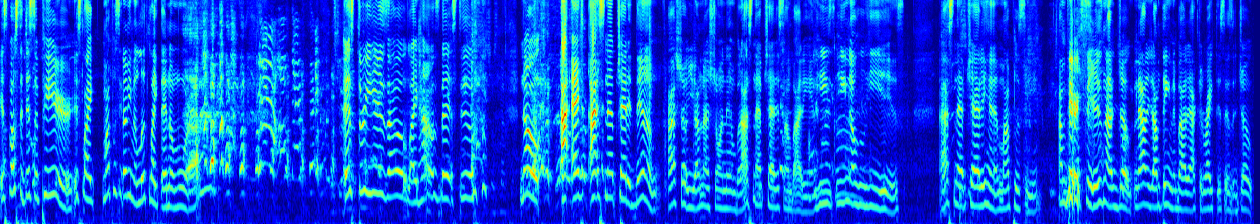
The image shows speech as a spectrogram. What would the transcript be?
It's supposed to disappear. It's like my pussy don't even look like that no more. It's three years old. Like how is that still? No, I I Snapchatted them. I'll show you. I'm not showing them, but I Snapchatted somebody, and oh he's he know who he is. I Snapchatted him. My pussy. I'm very serious. It's not a joke. Now that I'm thinking about it, I could write this as a joke.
